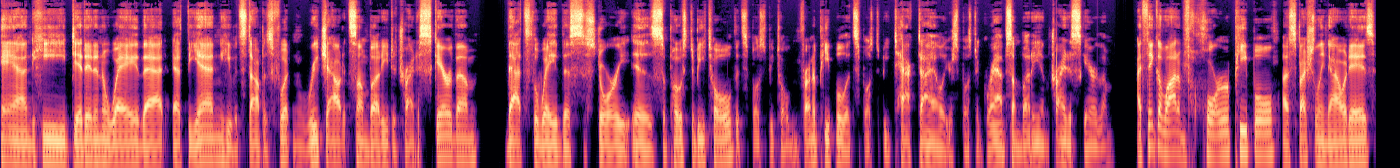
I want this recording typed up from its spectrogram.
And he did it in a way that at the end, he would stop his foot and reach out at somebody to try to scare them that's the way this story is supposed to be told. It's supposed to be told in front of people. It's supposed to be tactile. You're supposed to grab somebody and try to scare them. I think a lot of horror people, especially nowadays,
